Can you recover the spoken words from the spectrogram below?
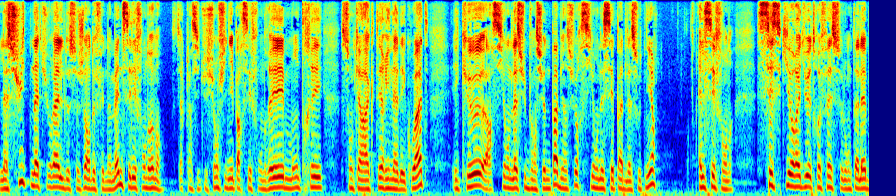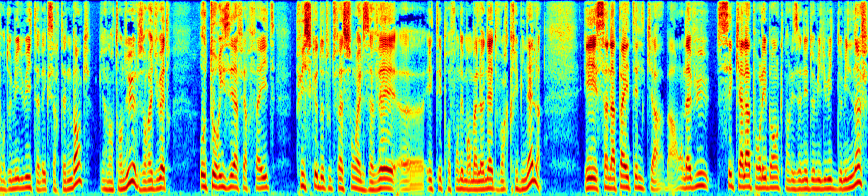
la suite naturelle de ce genre de phénomène, c'est l'effondrement. C'est-à-dire que l'institution finit par s'effondrer, montrer son caractère inadéquat, et que, alors si on ne la subventionne pas, bien sûr, si on n'essaie pas de la soutenir, elle s'effondre. C'est ce qui aurait dû être fait selon Taleb en 2008 avec certaines banques, bien entendu. Elles auraient dû être autorisées à faire faillite, puisque de toute façon elles avaient euh, été profondément malhonnêtes, voire criminelles. Et ça n'a pas été le cas. Bah, on a vu ces cas-là pour les banques dans les années 2008-2009,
